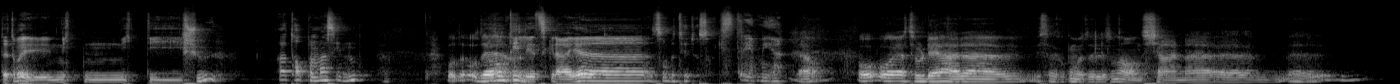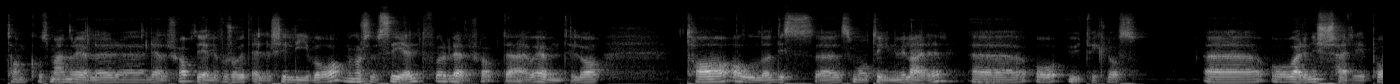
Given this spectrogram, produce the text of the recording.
Dette var i 1997. Jeg har tatt med meg siden. Og det, og det, en sånn tillitsgreie som betyr så ekstremt mye. Ja, og, og, jeg tror det er eh, Hvis jeg skal komme til en sånn annen kjernetank hos meg når det gjelder eh, lederskap Det gjelder for så vidt ellers i livet òg, men kanskje spesielt for lederskap. Det er jo evnen til å ta alle disse små tingene vi lærer, eh, og utvikle oss. Og være nysgjerrig på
